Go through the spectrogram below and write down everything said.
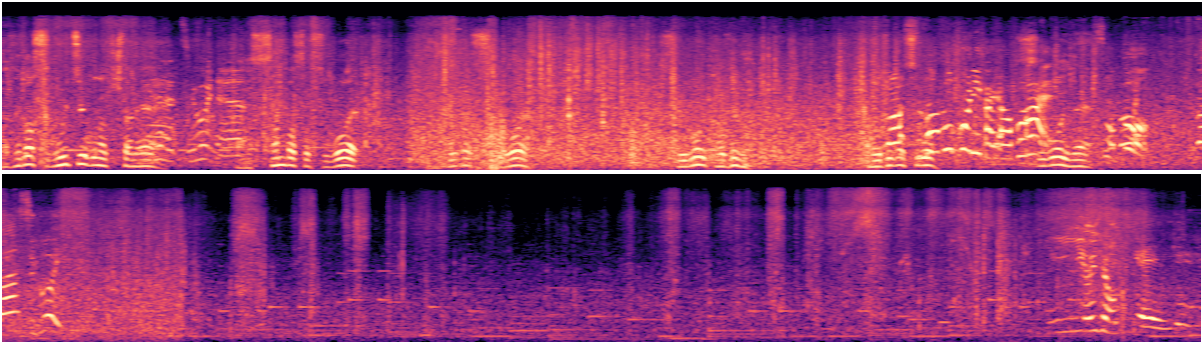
風がすごい強くなってきたね。ね強いね。バッサンバッサすごい。風がすごい。すごい風が。風がすごい。りがやばすごいね。外う。わすごい。よいしょオッケー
